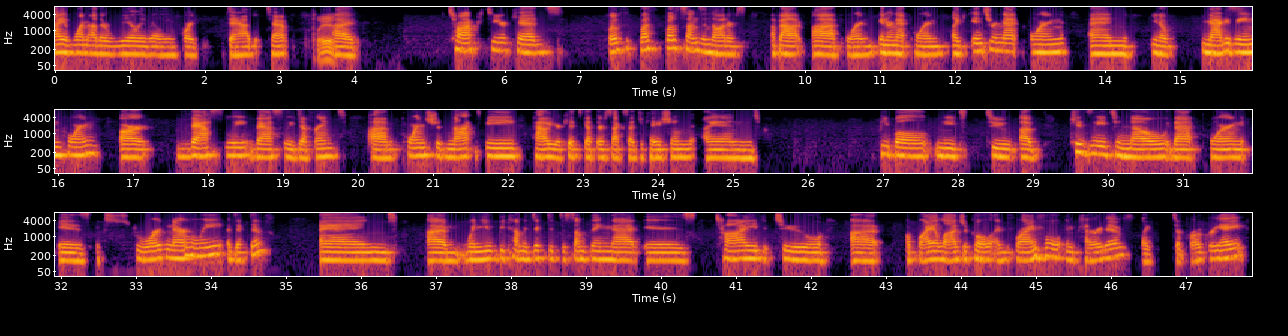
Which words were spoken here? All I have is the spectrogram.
I have one other really, really important dad tip. Please. Uh, talk to your kids, both both both sons and daughters, about uh, porn, internet porn, like internet porn and you know magazine porn are vastly, vastly different. Um, porn should not be how your kids get their sex education, and people need to, uh, kids need to know that porn is extraordinarily addictive. And um, when you become addicted to something that is tied to uh, a biological and primal imperative, like to procreate,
